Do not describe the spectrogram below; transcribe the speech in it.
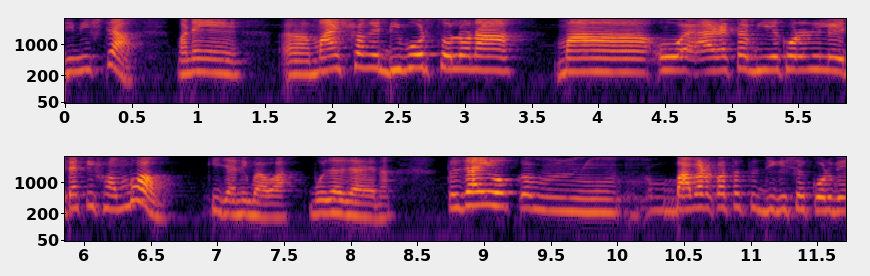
জিনিসটা। মানে মায়ের সঙ্গে ডিভোর্স হলো না, মা ও আর একটা বিয়ে করে নিল, এটা কি সম্ভব? কি জানি বাবা, বোঝা যায় না। তো যাই হোক বাবার কথা তো জিজ্ঞাসা করবে,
